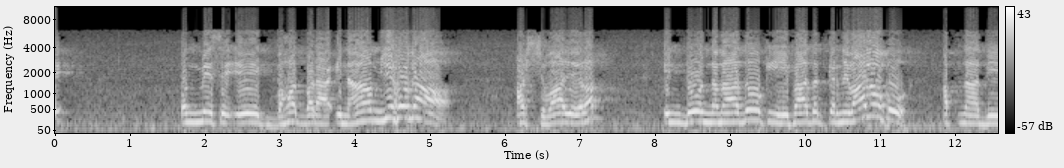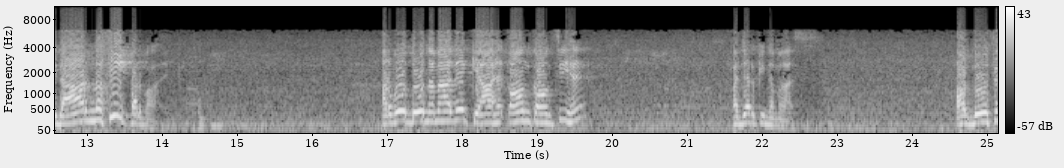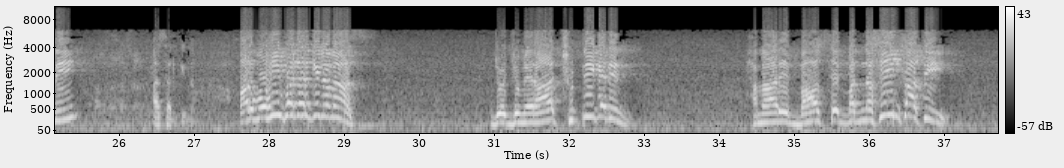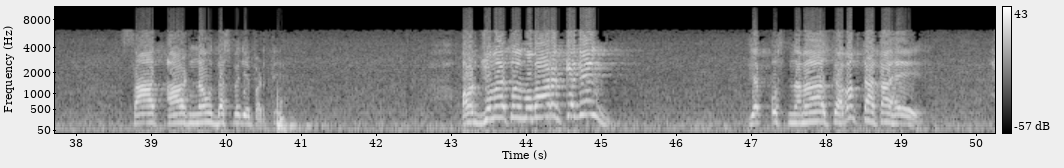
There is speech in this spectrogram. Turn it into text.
ان میں سے ایک بہت بڑا انعام یہ ہوگا ارشوائے رب، ان دو نمازوں کی حفاظت کرنے والوں کو اپنا دیدار نصیب فرمائے۔ اور وہ دو نمازیں کیا ہیں؟ کون کون سی ہیں؟ فجر کی نماز اور دوسری اثر کی نماز اور وہی فجر کی نماز جو جمعرات چھٹی کے دن ہمارے بہت سے بد نصیب ساتھی سات آٹھ نو دس بجے پڑھتے ہیں اور جمعہ المبارک کے دن جب اس نماز کا وقت آتا ہے،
